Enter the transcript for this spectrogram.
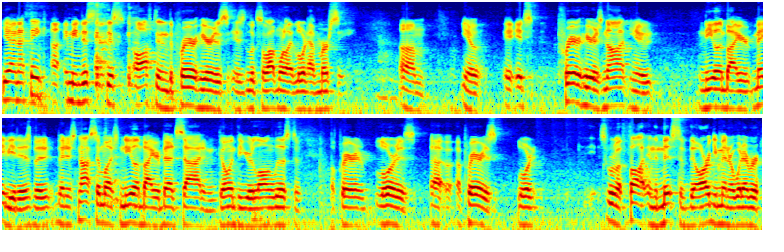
Yeah, and I think uh, I mean this. This often the prayer here is, is looks a lot more like Lord have mercy. Um, you know, it, it's prayer here is not you know kneeling by your maybe it is, but but it's not so much kneeling by your bedside and going through your long list of, of prayer. Lord is uh, a prayer is Lord sort of a thought in the midst of the argument or whatever.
